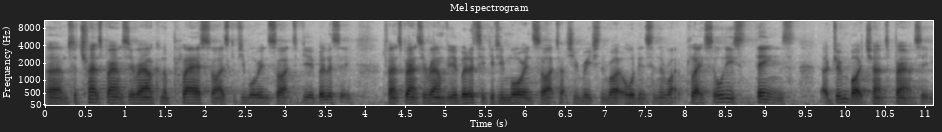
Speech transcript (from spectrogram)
Um, so transparency around kind of player size gives you more insight to viewability. Transparency around viewability gives you more insight to actually reach the right audience in the right place. So all these things that are driven by transparency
